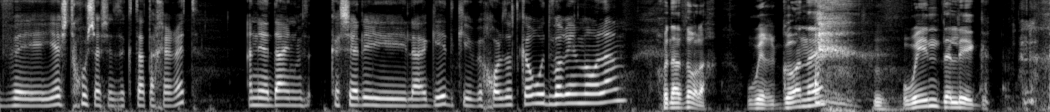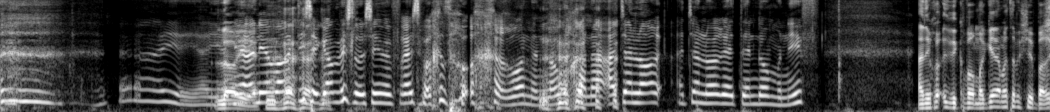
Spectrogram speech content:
ויש תחושה שזה קצת אחרת. אני עדיין, קשה לי להגיד, כי בכל זאת קרו דברים מעולם. אנחנו נעזור לך. we're gonna win the league. לא אני- אמרתי שגם ב-30 הפרש מחזור אחרון, אני לא מוכנה, עד שאני לא- עד שאני לא אראה את אנדו מניף. אני יכול- זה כבר מגיע למצב שברגע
